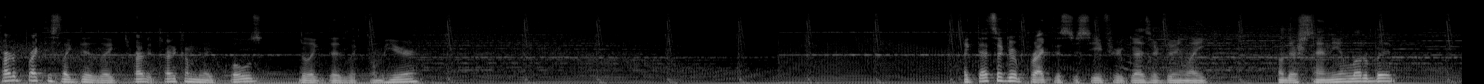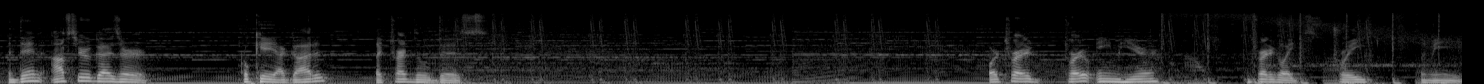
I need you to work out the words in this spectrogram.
try to practice like this like try to try to come like close do like this like from here. Like that's a good practice to see if your guys are doing like understanding a little bit. And then after you guys are okay i got it like try to do this or try to try to aim here. Try to go like straight. Let me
